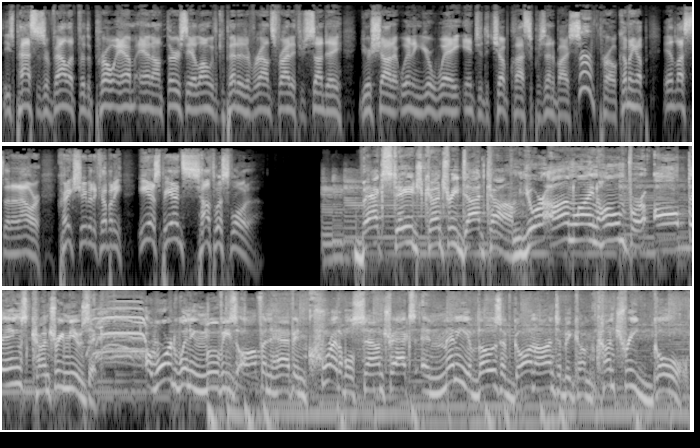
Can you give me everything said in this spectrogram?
These passes are valid for the Pro Am and on Thursday, along with competitive rounds Friday through Sunday. Your shot at winning your way into the Chubb Classic presented by SERVPRO coming up in less than an hour. Craig Sheeman and Company, ESPN Southwest Florida. BackstageCountry.com, your online home for all things country music. Award winning movies often have incredible soundtracks, and many of those have gone on to become country gold.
